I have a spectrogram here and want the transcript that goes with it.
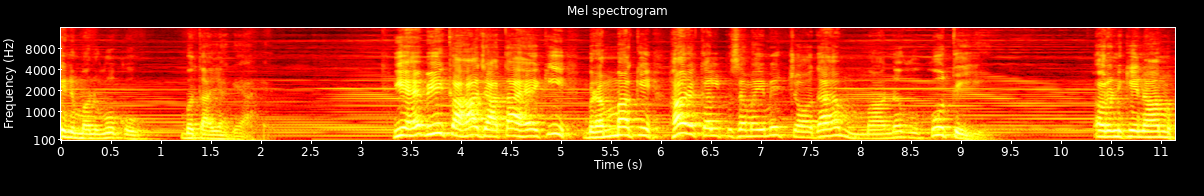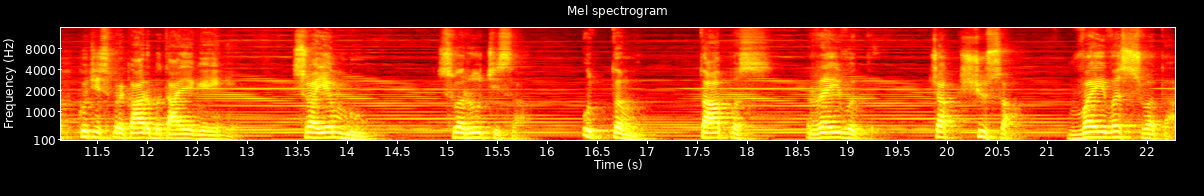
इन मनुओं को बताया गया है। यह भी कहा जाता है कि ब्रह्मा के हर कल्प समय में चौदह मानव होते ही और उनके नाम कुछ इस प्रकार बताए गए हैं। स्वयंभू, स्वरुचिसा, उत्तम, तापस, रैवत, चक्षुषा, वैवस्वता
